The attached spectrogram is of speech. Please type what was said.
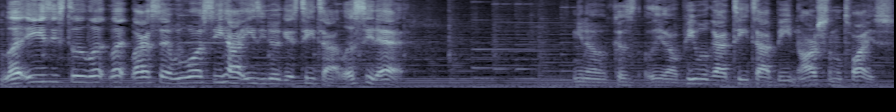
Let Easy still let, let like I said, we want to see how Easy do against T Top. Let's see that. You know, because you know people got T Top beating Arsonal twice,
